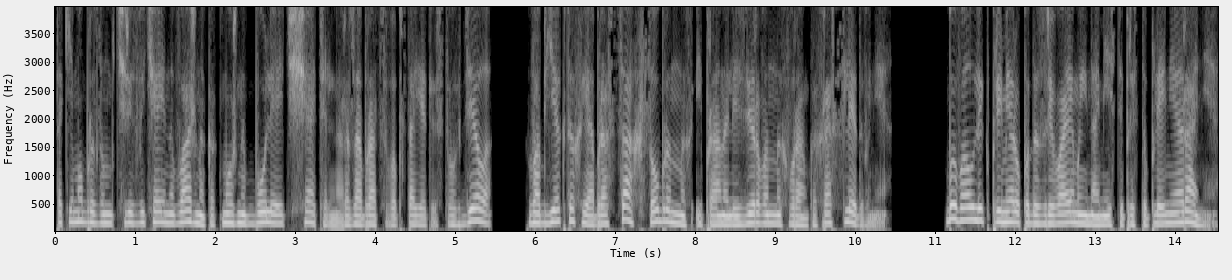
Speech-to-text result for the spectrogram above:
Таким образом, чрезвычайно важно как можно более тщательно разобраться в обстоятельствах дела, в объектах и образцах, собранных и проанализированных в рамках расследования. Бывал ли, к примеру, подозреваемый на месте преступления ранее,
